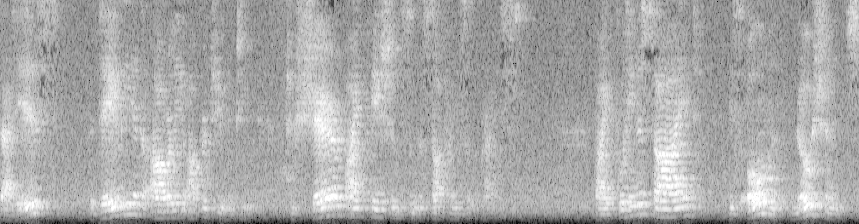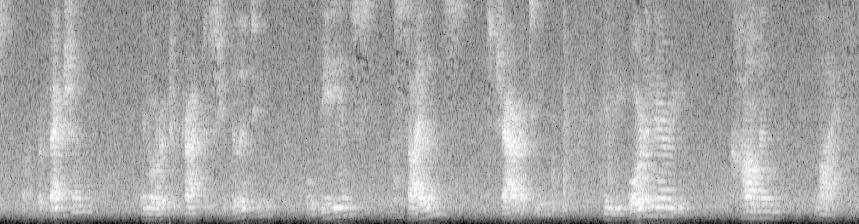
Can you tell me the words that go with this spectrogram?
that is, the daily and hourly opportunity to share by patience in the sufferings of Christ. By putting aside his own notions of perfection in order to practice humility, obedience, silence, and charity in the ordinary, common life.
